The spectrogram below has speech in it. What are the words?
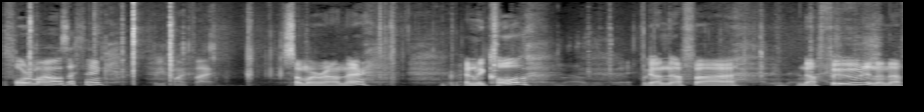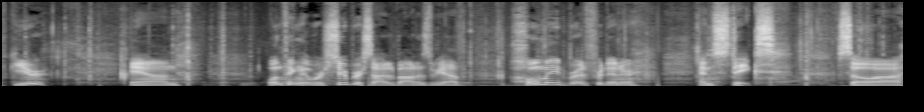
four miles, I think. 3.5. Somewhere around there. Gonna be cold. We got enough uh, enough food and enough gear. And one thing that we're super excited about is we have homemade bread for dinner and steaks. So uh,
